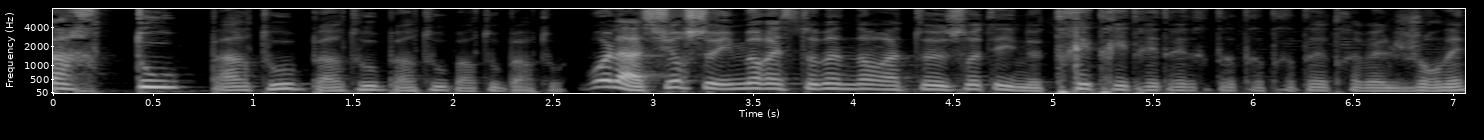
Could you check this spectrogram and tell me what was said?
partout, partout, partout, partout, partout, partout. Voilà, sur ce, il me reste maintenant à te souhaiter une très très très très très très très très très belle journée,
